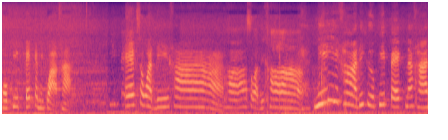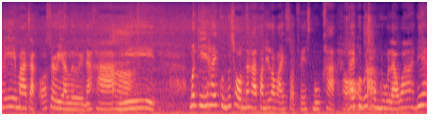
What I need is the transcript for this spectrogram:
พบพี่เป๊กกันดีกว่าค่ะพี่เป๊กสวัสดีค่ะค่ะสวัสดีค่ะ นี่ค่ะนี่คือพี่เป๊กนะคะ นี่มาจากออสเตรเลียเลยนะคะค่ะนี่ เมื่อกี้ให้คุณผู้ชมนะคะ ตอนนี้เราไลฟ์สด Facebook ค่ะ อ๋อให้คุณผู้ชมค่ะดูแล้วว่าเนี่ย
